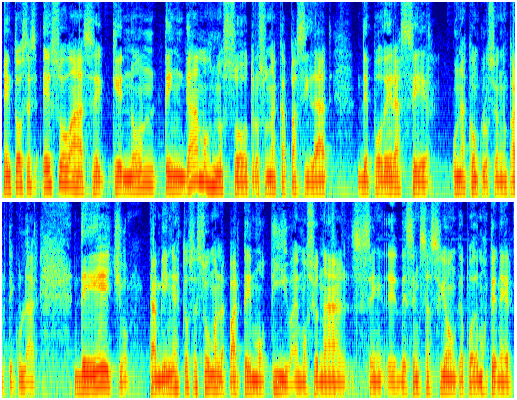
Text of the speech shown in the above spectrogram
Entonces, eso hace que no tengamos nosotros una capacidad de poder hacer una conclusión en particular. De hecho, también esto se suma a la parte emotiva, emocional, eh, de sensación que podemos tener.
